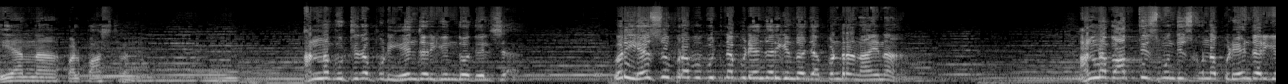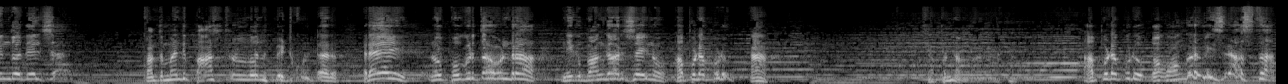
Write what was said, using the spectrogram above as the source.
ఏ అన్న? వాళ్ళ పాస్టర్ అన్న. అన్న పుట్టినప్పుడు ఏం జరిగిందో తెలుసా? మరి యేసు ప్రభు పుట్టినప్పుడు ఏం జరిగిందో చెప్పండి రా నాయన. అన్న బాప్తిస్మం తీసుకున్నప్పుడు ఏం జరిగిందో తెలుసా? కొంతమంది పాస్టర్లో పెట్టుకుంటారు. రే నువ్వు పొగుడుతా ఉండరా. నీకు బంగారు చేయను అప్పుడప్పుడు చెప్పండి అమ్మా అప్పుడప్పుడు ఒక ఉంగరం విసిరేస్తా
